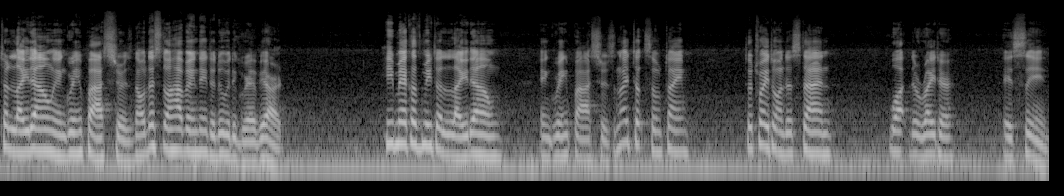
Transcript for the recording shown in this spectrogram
to lie down in green pastures. Now, this don't have anything to do with the graveyard. He maketh me to lie down in green pastures. And I took some time to try to understand what the writer is saying.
